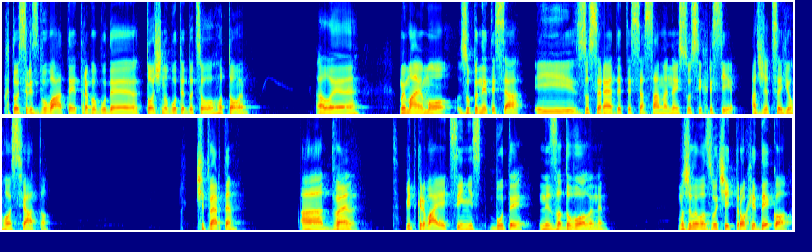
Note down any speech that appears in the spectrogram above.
хтось різдвувати, треба буде точно бути до цього готовим. Але ми маємо зупинитися і зосередитися саме на Ісусі Христі, адже це Його свято. Четверте, Адвент відкриває цінність бути незадоволеним. Можливо, звучить трохи дико,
